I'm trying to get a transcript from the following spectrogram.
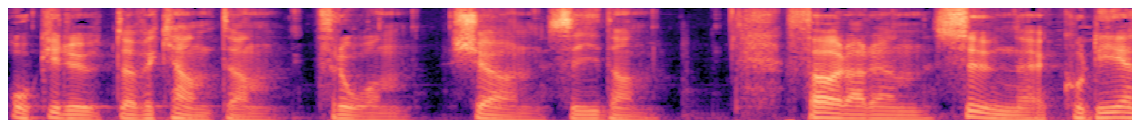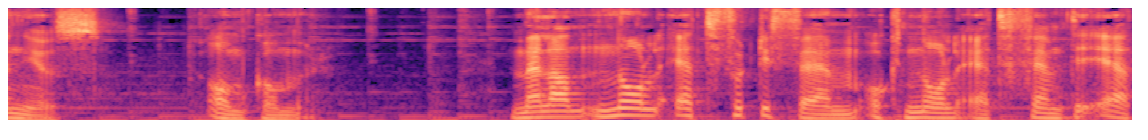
åker ut över kanten från Tjörnsidan. Föraren Sune Cordenius omkommer. Mellan 01.45 och 01.51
